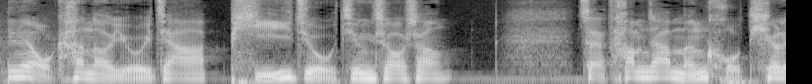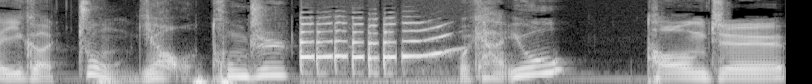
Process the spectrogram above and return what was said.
今天我看到有一家啤酒经销商，在他们家门口贴了一个重要通知。我看哟，通知。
